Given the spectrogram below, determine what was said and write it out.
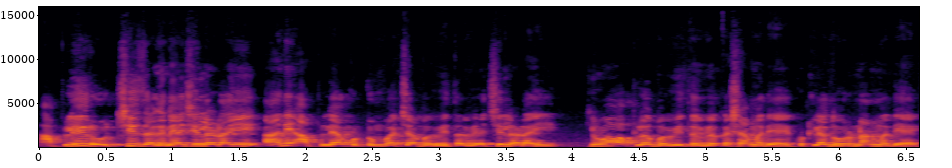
आपली रोजची जगण्याची लढाई आणि आपल्या कुटुंबाच्या भवितव्याची लढाई किंवा आपलं भवितव्य कशामध्ये आहे कुठल्या धोरणांमध्ये आहे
